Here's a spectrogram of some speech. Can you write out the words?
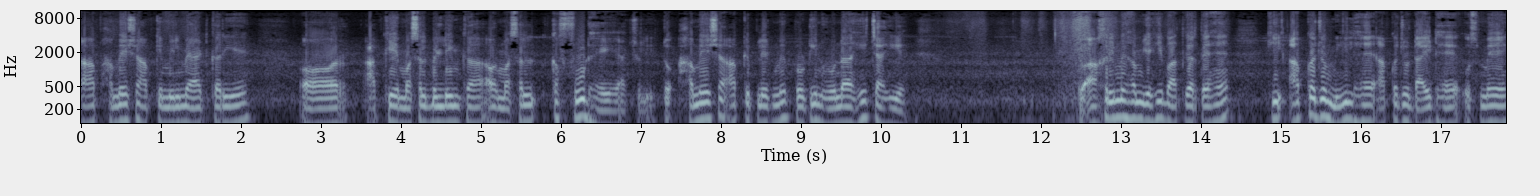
आप हमेशा आपके मील में ऐड करिए और आपके मसल बिल्डिंग का और मसल का फ़ूड है ये एक्चुअली तो हमेशा आपके प्लेट में प्रोटीन होना ही चाहिए। तो आखिरी में हम यही बात करते हैं कि आपका जो मील है आपका जो डाइट है उसमें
